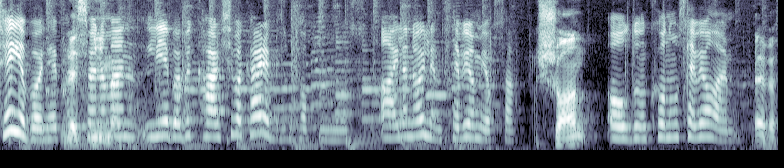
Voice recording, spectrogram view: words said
Şey ya böyle hep Resmiyim fenomenliğe böyle bir karşı bakar ya bizim toplumumuz. Ailen öyle mi? Seviyor mu yoksa? Şu an Olduğun konumu seviyorlar mı? evet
